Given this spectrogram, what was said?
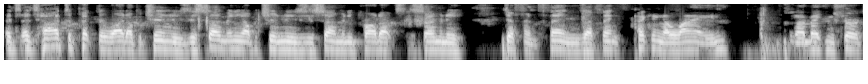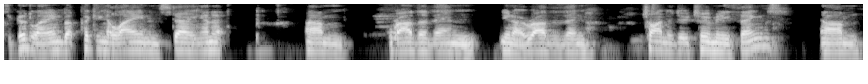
it's it's hard to pick the right opportunities. There's so many opportunities. There's so many products. There's so many different things. I think picking a lane, you know, making sure it's a good lane, but picking a lane and staying in it, um, rather than you know, rather than trying to do too many things, um,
